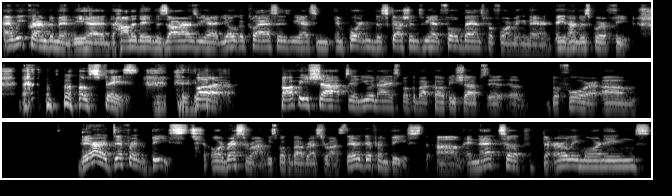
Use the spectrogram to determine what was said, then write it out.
And we crammed them in. We had holiday bazaars, we had yoga classes, we had some important discussions, we had full bands performing in there, 800 square feet of space. But coffee shops, and you and I spoke about coffee shops uh, uh before. Um, they're a different beast or restaurant we spoke about restaurants. They're a different beast um, and that took the early mornings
